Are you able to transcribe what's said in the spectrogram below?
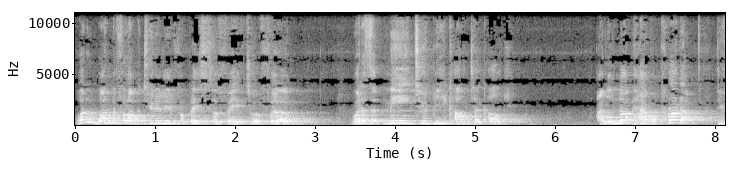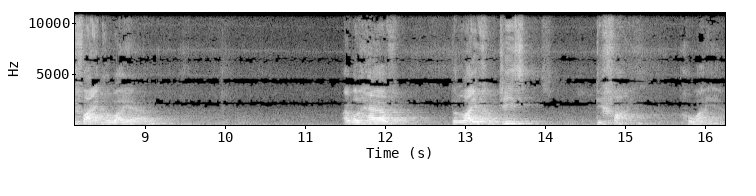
what a wonderful opportunity for places of faith to affirm what does it mean to be countercultural? I will not have a product define who I am. I will have the life of Jesus define who I am.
